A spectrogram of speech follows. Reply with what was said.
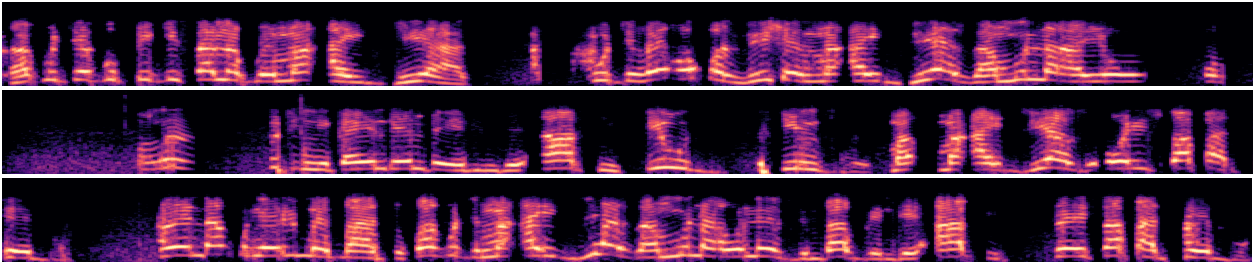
ngakuite kupikisana kwemaideas. Kuti veopposition maideas amunayo kuti nyika ende mberi ndeapi tiudzinzwe maideas oiswa patebho toenda kune rimwe bato kwakuti maideas amunawo nezimbabwe ndeapi toisa patebho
